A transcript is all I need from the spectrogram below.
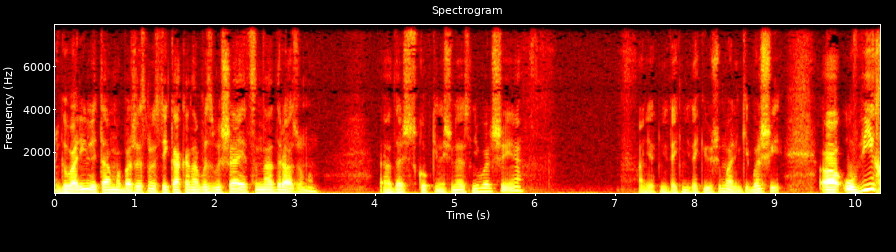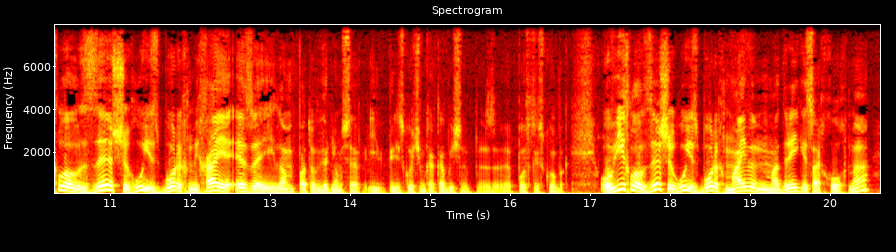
говорили там о божественности, как она возвышается над разумом. А дальше скобки начинаются небольшие. А нет, не, так, не такие уж и маленькие, большие. А, Увихлал зе шигу и сборах Михая Эзаилом. Потом вернемся и перескочим, как обычно, после скобок. Увихлал зе шигу и сборах Майлами Мадрейгеса Хохма. А,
